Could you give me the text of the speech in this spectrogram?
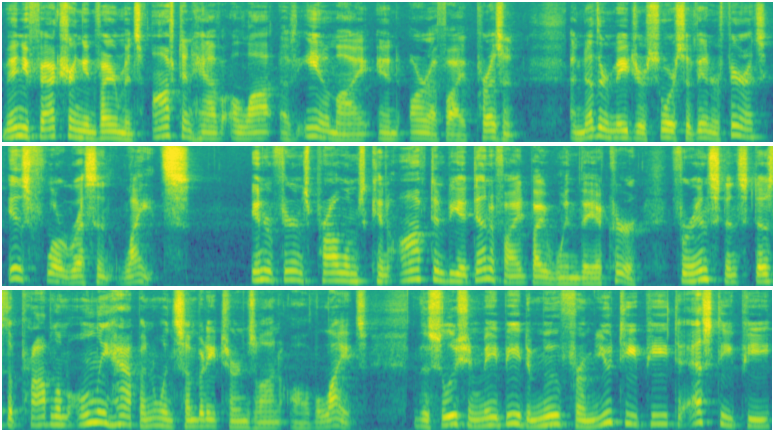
Manufacturing environments often have a lot of EMI and RFI present. Another major source of interference is fluorescent lights. Interference problems can often be identified by when they occur. For instance, does the problem only happen when somebody turns on all the lights? The solution may be to move from UTP to STP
